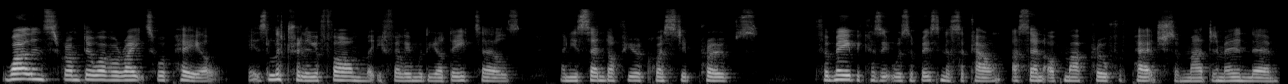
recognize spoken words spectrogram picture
While Instagram do have a right to appeal, it's literally a form that you fill in with your details and you send off your requested proofs. For me, because it was a business account, I sent off my proof of purchase of my domain name.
